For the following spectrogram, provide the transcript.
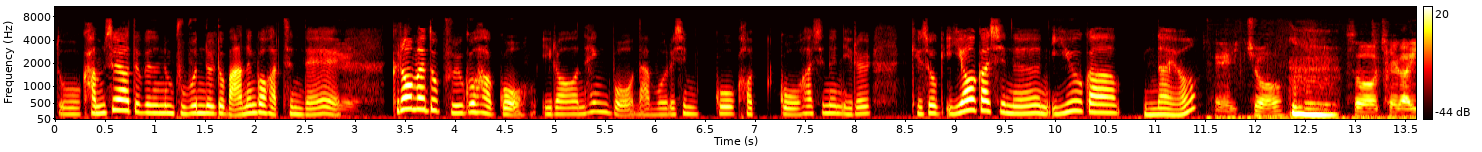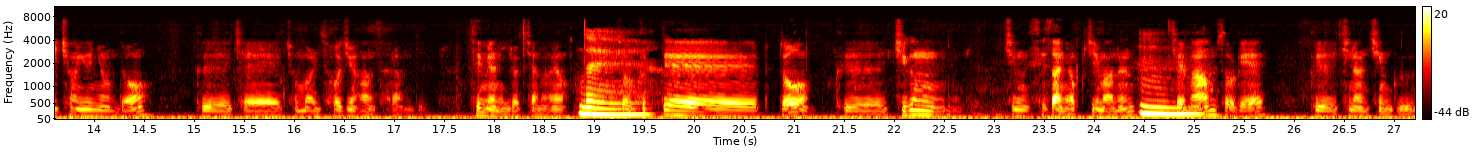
또 감수해야 되는 부분들도 많은 것 같은데 네. 그럼에도 불구하고 이런 행보, 나무를 심고 걷고 하시는 일을 계속 이어가시는 이유가 있나요? 네, 있죠. 음, 그래서 제가 2006년도 그 제 정말 소중한 사람들 두명 잃었잖아요. 네. 그래서 그때부터 그 지금 지금 세상에 없지만은 음, 제 마음속에 그 친한 친구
